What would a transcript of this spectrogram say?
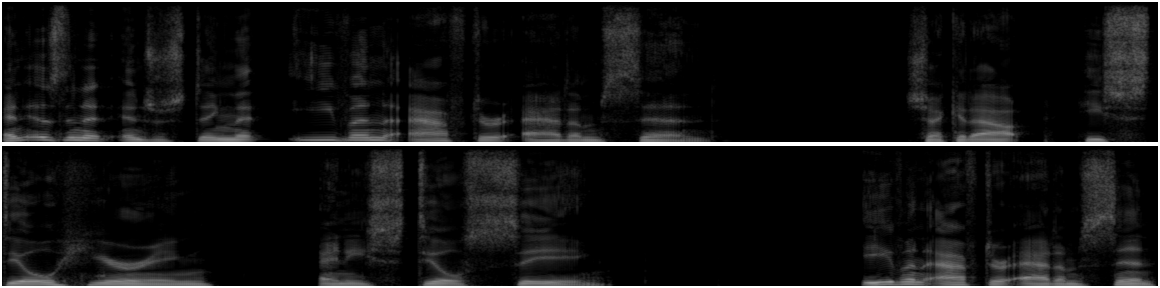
And isn't it interesting that even after Adam sinned, check it out, he's still hearing and he's still seeing even after Adam's sin,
